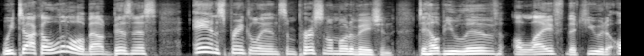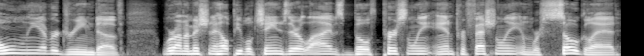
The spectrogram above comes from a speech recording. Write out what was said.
We talk a little about business and sprinkle in some personal motivation to help you live a life that you had only ever dreamed of. We're on a mission to help people change their lives both personally and professionally, and we're so glad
